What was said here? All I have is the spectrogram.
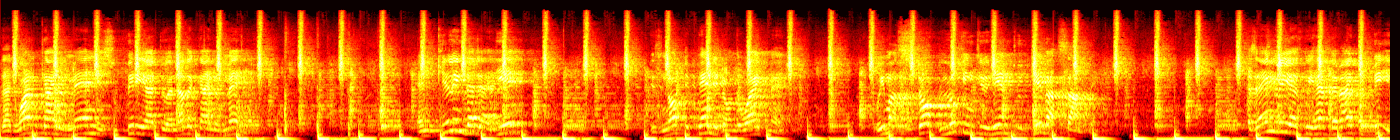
that one kind of man is superior to another kind of man. And killing that idea dependent on the white man. We must stop looking to him to give us something. As angry as we have the right to be,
